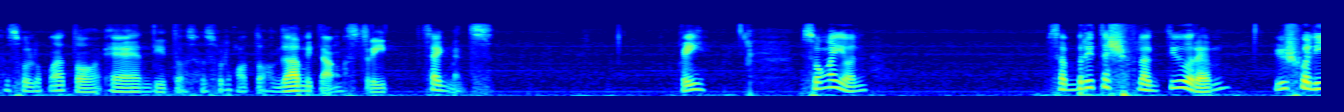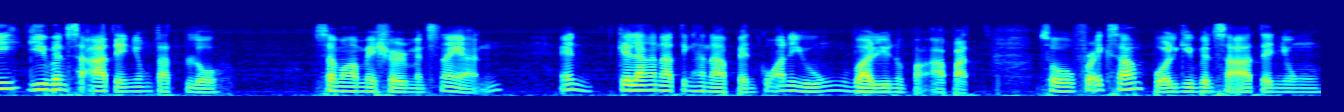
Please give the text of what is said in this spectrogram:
sa sulok na to, and dito sa sulok na to, gamit ang straight segments. Okay? So, ngayon, sa British flag theorem, usually, given sa atin yung tatlo sa mga measurements na yan, and kailangan nating hanapin kung ano yung value ng pang-apat. So, for example, given sa atin yung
